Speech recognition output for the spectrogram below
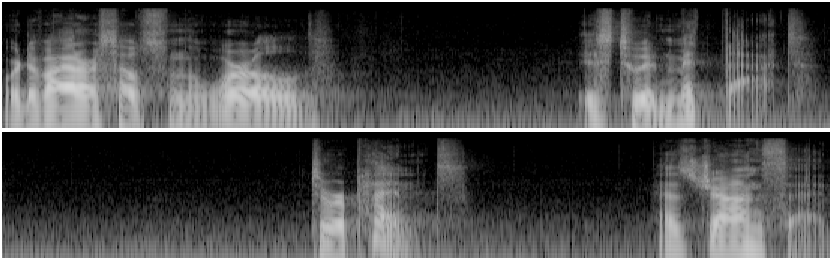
or divide ourselves from the world, is to admit that, to repent, as John said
